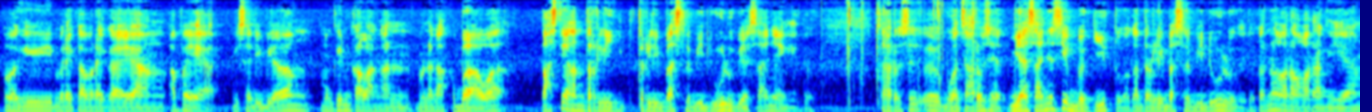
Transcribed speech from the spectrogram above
bagi mereka-mereka yang apa ya bisa dibilang mungkin kalangan menengah ke bawah pasti akan terli terlibas lebih dulu biasanya gitu seharusnya eh, bukan seharusnya biasanya sih begitu akan terlibas lebih dulu gitu. Karena orang-orang yang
